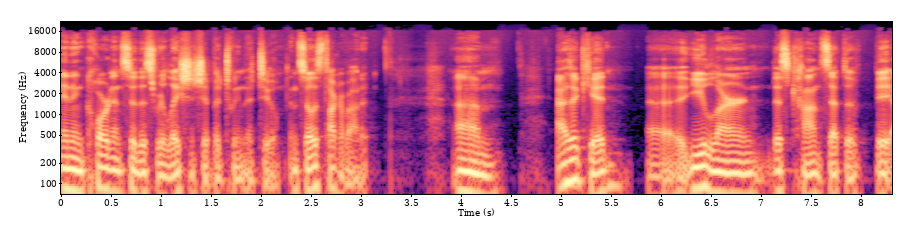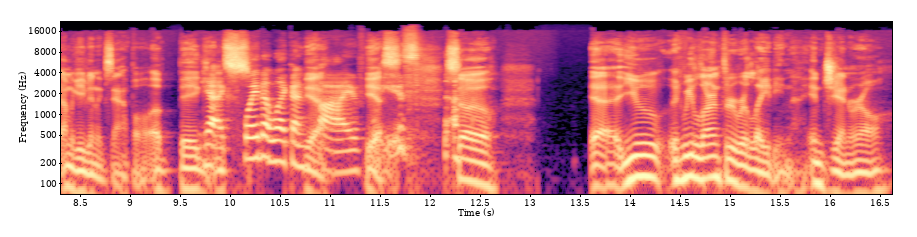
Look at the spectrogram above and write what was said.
in accordance to this relationship between the two. And so let's talk about it. Um, as a kid, uh, you learn this concept of big. I'm gonna give you an example of big. yeah, explain it like I'm Yeah. five, Yes. please. so uh, you we learn through relating in general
